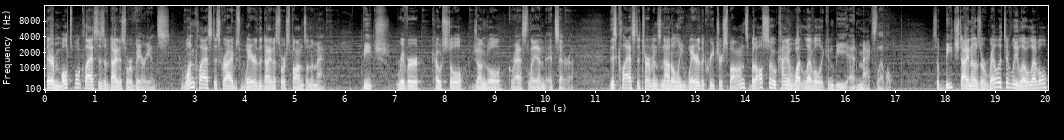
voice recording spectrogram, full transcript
There are multiple classes of dinosaur variants. One class describes where the dinosaur spawns on the map beach, river, coastal, jungle, grassland, etc. This class determines not only where the creature spawns, but also kind of what level it can be at max level. So beach dinos are relatively low level,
